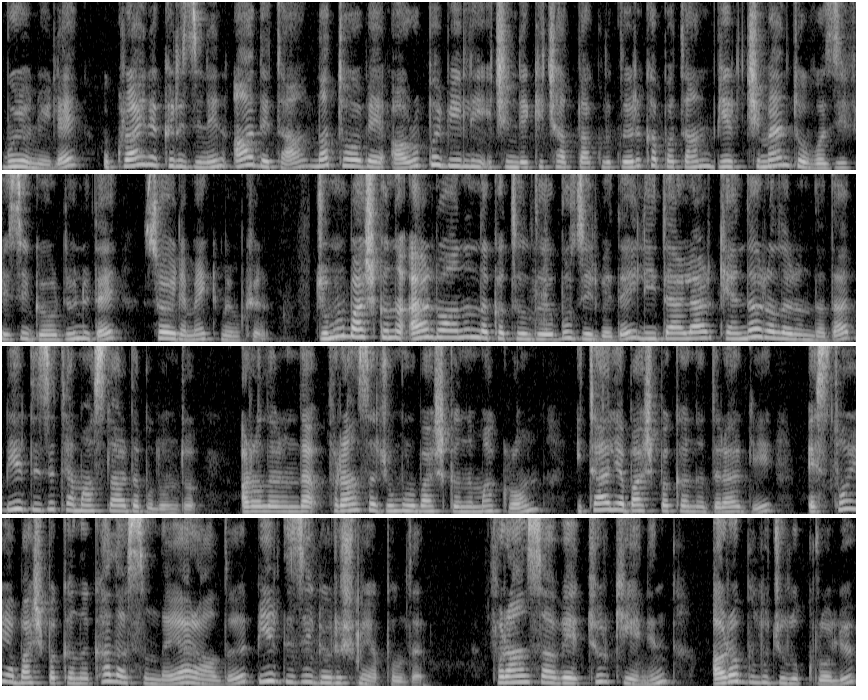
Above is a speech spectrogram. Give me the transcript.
Bu yönüyle Ukrayna krizinin adeta NATO ve Avrupa Birliği içindeki çatlaklıkları kapatan bir çimento vazifesi gördüğünü de söylemek mümkün. Cumhurbaşkanı Erdoğan'ın da katıldığı bu zirvede liderler kendi aralarında da bir dizi temaslarda bulundu. Aralarında Fransa Cumhurbaşkanı Macron, İtalya Başbakanı Draghi, Estonya Başbakanı Kallas'ın da yer aldığı bir dizi görüşme yapıldı. Fransa ve Türkiye'nin ara buluculuk rolü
